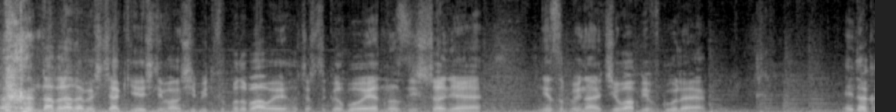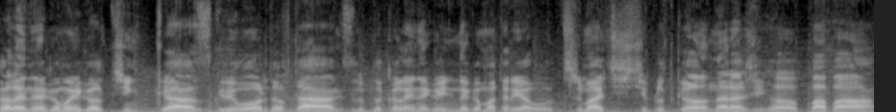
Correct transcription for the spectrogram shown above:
Dobra, beściaki, jeśli wam się bitwy podobały, chociaż tylko było jedno zniszczenie, nie zapominajcie łapie w górę. I do kolejnego mojego odcinka z gry World of Tanks lub do kolejnego innego materiału. Trzymajcie się cieplutko, na razie, ho, pa.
